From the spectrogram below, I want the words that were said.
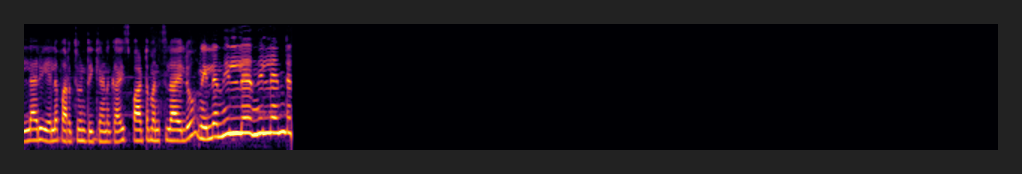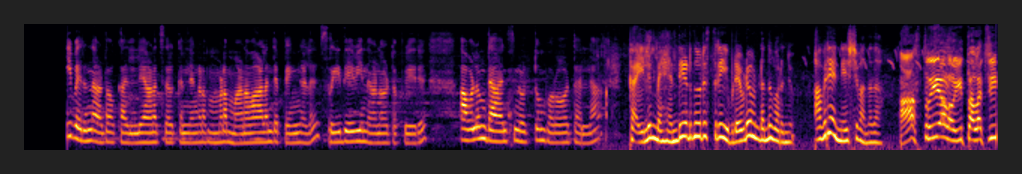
എല്ലാവരും ഇല പറിച്ചുകൊണ്ടിരിക്കുകയാണ് ഗൈസ് പാട്ട് മനസ്സിലായല്ലോ? നില്ല നില്ല നില്ല എന്റെ ഈ വരുന്ന കേട്ടോ കല്യാണ ചെറുക്കൻ ഞങ്ങളുടെ നമ്മുടെ മണവാളന്റെ പെങ്ങൾ ശ്രീദേവി എന്നാണ് കേട്ടോ പേര്. അവളും ഡാൻസിന് ഒട്ടും പുറകോട്ടല്ല. കയ്യിൽ മെഹന്തി ഇടുന്ന ഒരു സ്ത്രീ ഇവിടെ ഇവിടെ ഉണ്ടെന്ന് പറഞ്ഞു. അവരെ അന്വേഷിച്ച് വന്നതാ. ആ സ്ത്രീയാണോ ഈ തളച്ചി?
